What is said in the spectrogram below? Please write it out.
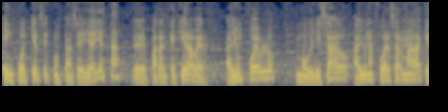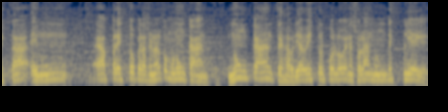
en cualquier circunstancia. Y ahí está, eh, para el que quiera ver. Hay un pueblo movilizado, hay una Fuerza Armada que está en un apresto operacional como nunca antes. Nunca antes habría visto el pueblo venezolano un despliegue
